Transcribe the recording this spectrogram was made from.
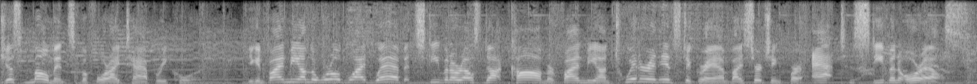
just moments before I tap record. You can find me on the World Wide Web at StephenOrElse.com or find me on Twitter and Instagram by searching for at Stephen or Else.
